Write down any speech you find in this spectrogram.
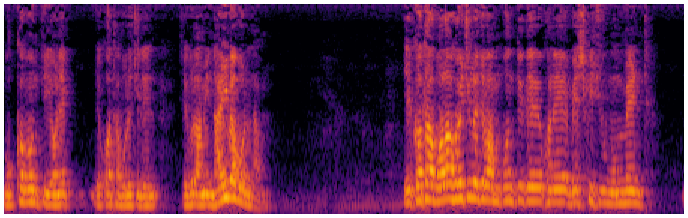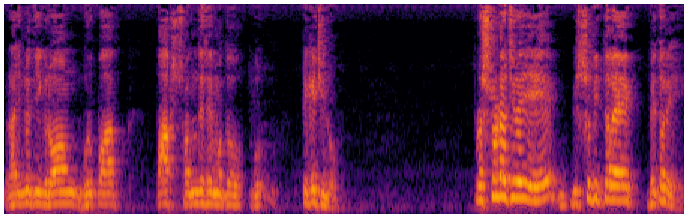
মুখ্যমন্ত্রী অনেক যে কথা বলেছিলেন, সেগুলো আমি নাই বা বললাম। এ কথা বলা হয়েছিল যে বামপন্থীদের ওখানে বেশ কিছু মুভমেন্ট রাজনৈতিক রং, ঘুরপাক, পাক সন্দেশের মতো পেকেছিল। প্রশ্নটা ছিল যে বিশ্ববিদ্যালয়ের ভেতরে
